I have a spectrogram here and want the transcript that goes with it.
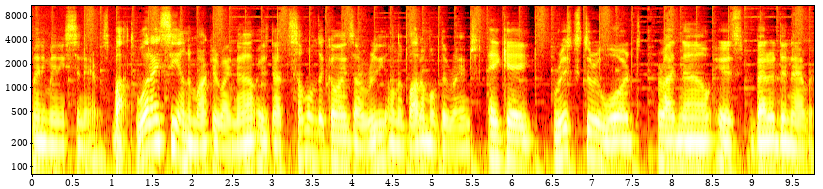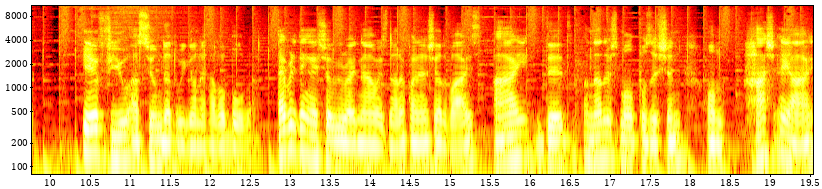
many, many scenarios. But what I see on the market right now is that some of the coins are really on the bottom of the range, aka risks to reward right now is better than ever. If you assume that we're gonna have a bull run. Everything I show you right now is not a financial advice. I did another small position on Hash AI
